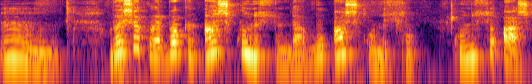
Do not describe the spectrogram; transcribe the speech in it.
Hmm. Başaklar bakın aşk konusunda bu aşk konusu. Konusu aşk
